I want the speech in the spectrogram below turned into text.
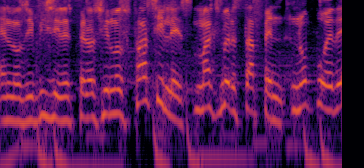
en, los difíciles, pero si en los fáciles Max Verstappen no puede,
